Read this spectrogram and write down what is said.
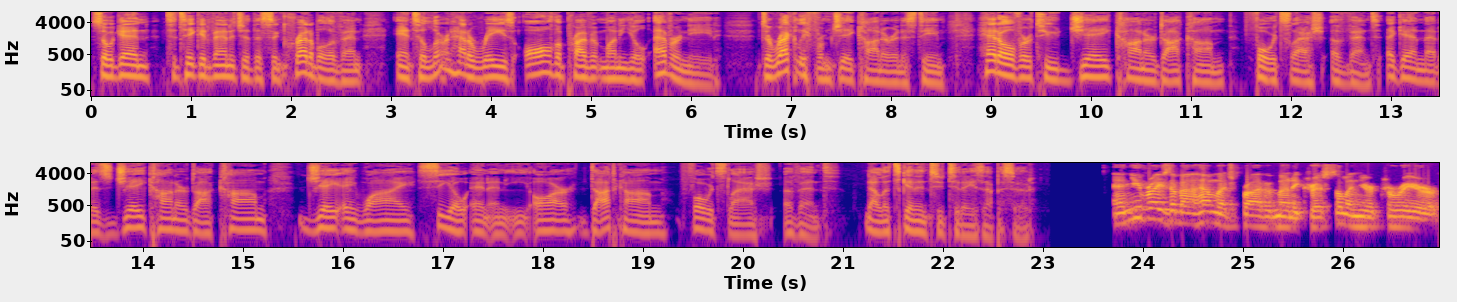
So, again, to take advantage of this incredible event and to learn how to raise all the private money you'll ever need directly from Jay Conner and his team, head over to jayconner.com forward slash event. Again, that is jayconner.com, J A Y C O N N E R dot com forward slash event. Now let's get into today's episode. And you've raised about how much private money, Crystal, in your career?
